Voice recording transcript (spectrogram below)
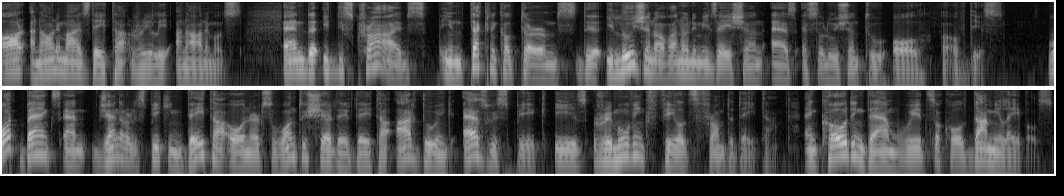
Are Anonymized Data Really Anonymous? And uh, it describes, in technical terms, the illusion of anonymization as a solution to all of this. What banks and, generally speaking, data owners who want to share their data are doing as we speak is removing fields from the data, encoding them with so called dummy labels.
